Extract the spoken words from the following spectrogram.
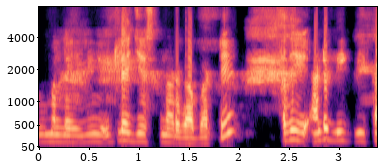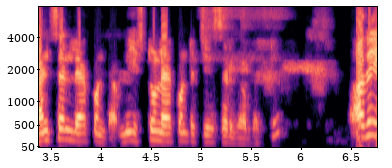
మిమ్మల్ని యూటిలైజ్ చేసుకున్నాడు కాబట్టి అది అంటే మీకు కన్సర్న్ లేకుండా మీ ఇష్టం లేకుండా చేశాడు కాబట్టి అది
